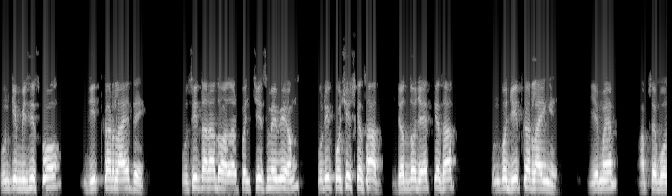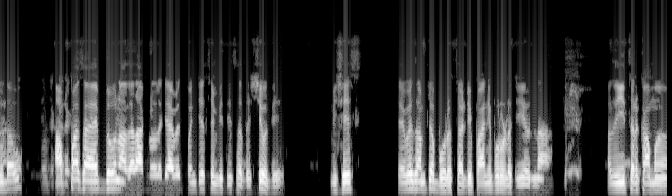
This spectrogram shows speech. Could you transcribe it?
उनकी मिसिस को जीत कर लाए थे, उसी तरह 2025 में भी हम पूरी कोशिश के साथ, जद्दोजहद के साथ उनको जीत कर लाएँगे। ये मैं आपसे बोलता हूँ। आप्पासाहेब दोन हजार अकराला ज्यावेळेस पंचायत समिती सदस्य होते विशेष त्यावेळेस आमच्या बोरससाठी पाणी पुरवठ्याची योजना अजून इतर कामं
